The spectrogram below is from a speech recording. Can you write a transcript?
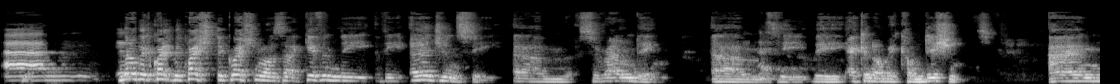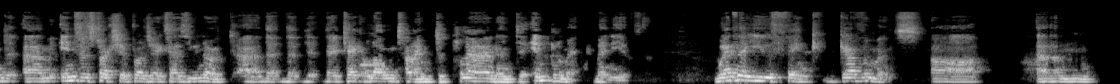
Um, No, the, que- the question the question was that given the the urgency um, surrounding um, the the economic conditions and um, infrastructure projects, as you know, uh, that, that, that they take a long time to plan and to implement many of them. Whether you think governments are um,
